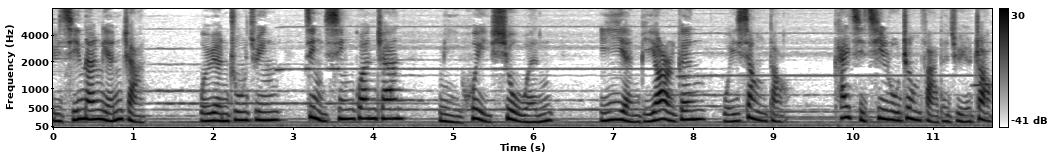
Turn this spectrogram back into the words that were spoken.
与其难联展，唯愿诸君静心观瞻，米会嗅闻，以眼鼻二根。为向导，开启气入正法的绝招。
